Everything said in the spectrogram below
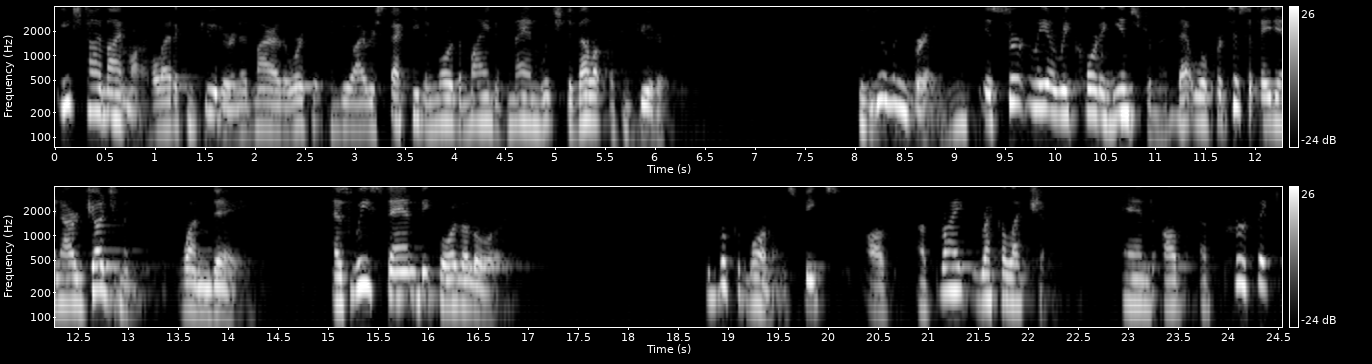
Each time I marvel at a computer and admire the work it can do, I respect even more the mind of man which developed the computer. The human brain is certainly a recording instrument that will participate in our judgment one day as we stand before the Lord. The Book of Mormon speaks of a bright recollection and of a perfect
